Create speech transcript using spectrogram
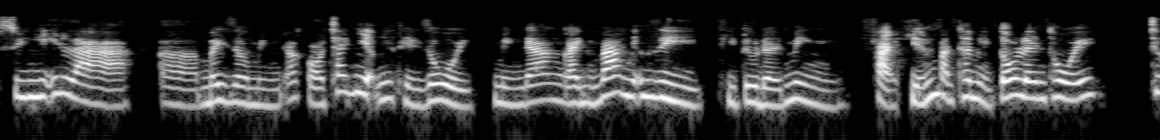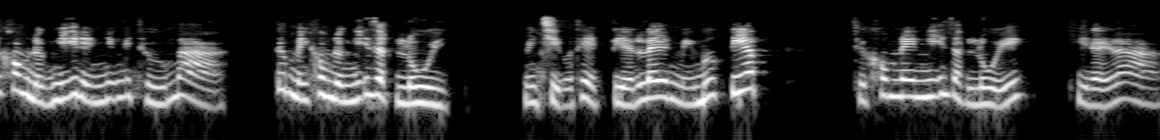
suy nghĩ là uh, bây giờ mình đã có trách nhiệm như thế rồi mình đang gánh vác những gì thì từ đấy mình phải khiến bản thân mình tốt lên thôi ấy. chứ không được nghĩ đến những cái thứ mà tức mình không được nghĩ giật lùi. Mình chỉ có thể tiến lên mình bước tiếp chứ không nên nghĩ giật lùi thì đấy là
